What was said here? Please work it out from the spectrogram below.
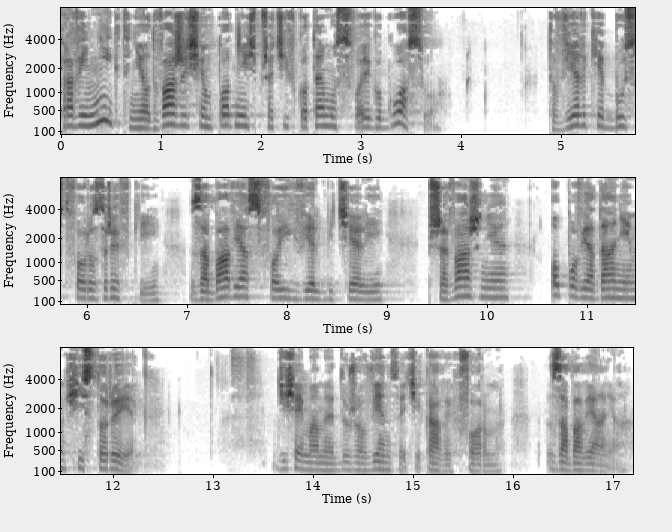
prawie nikt nie odważy się podnieść przeciwko temu swojego głosu. To wielkie bóstwo rozrywki zabawia swoich wielbicieli przeważnie opowiadaniem historyjek. Dzisiaj mamy dużo więcej ciekawych form zabawiania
